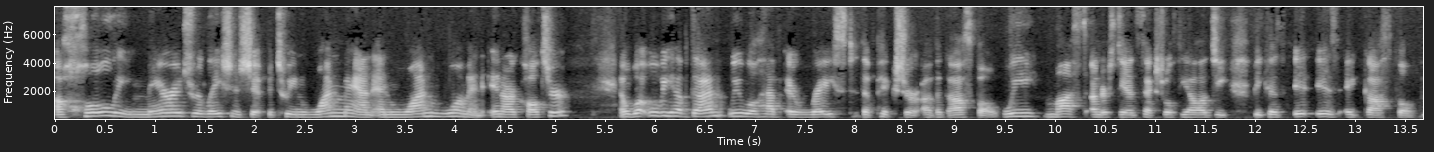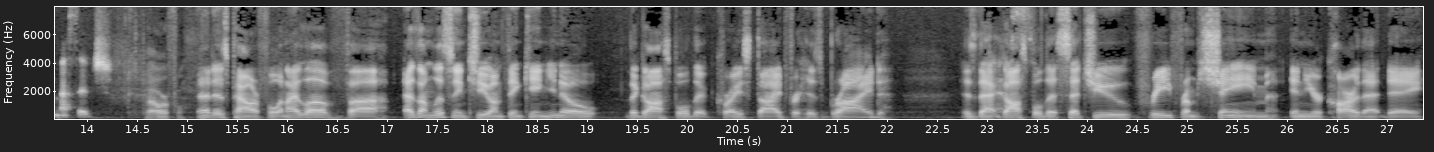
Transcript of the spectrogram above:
a holy marriage relationship between one man and one woman in our culture and what will we have done? We will have erased the picture of the gospel. We must understand sexual theology because it is a gospel message. Powerful. That is powerful. And I love, uh, as I'm listening to you, I'm thinking, you know, the gospel that Christ died for his bride is that yes. gospel that sets you free from shame in your car that day.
